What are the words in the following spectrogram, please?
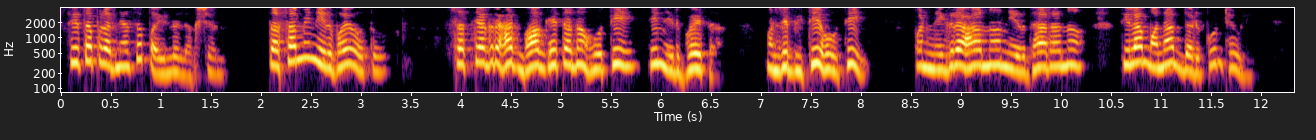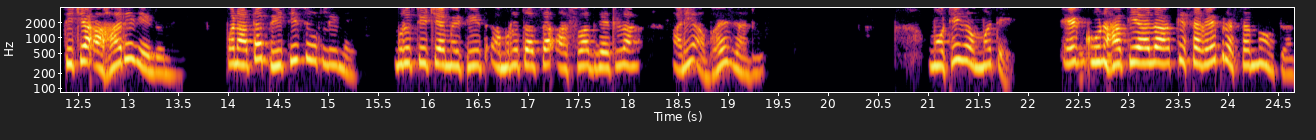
स्थितप्रज्ञाचं पहिलं लक्षण. तसा मी निर्भय होतो. सत्याग्रहात भाग घेताना होती ती निर्भयता. म्हणजे भीती होती पण निग्रहानं निर्धारानं तिला मनात दडपून ठेवली. तिच्या आहारी गेलो नाही पण आता भीतीच उरली नाही. मृत्यूच्या मिठीत अमृताचा आस्वाद घेतला आणि अभय झालो. मोठी गंमत आहे. एक गुण हाती आला की सगळे प्रसन्न होतात.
